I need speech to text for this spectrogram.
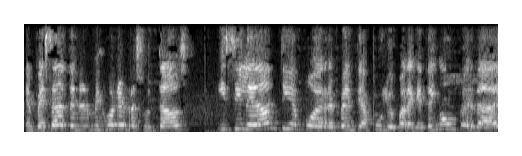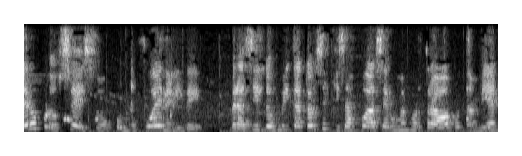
empezar a tener mejores resultados y si le dan tiempo de repente a Julio para que tenga un verdadero proceso, como fue en el de Brasil 2014, quizás pueda hacer un mejor trabajo también,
